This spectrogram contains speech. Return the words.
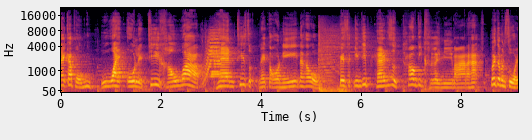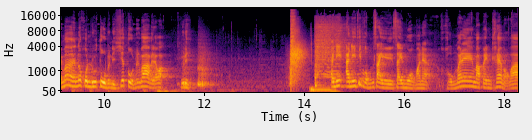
นะครับผมไวโอเลตที่เขาว่าแพงที่สุดในตอนนี้นะครับผม เป็นสกินที่แพงที่สุดเท่าที่เคยมีมานะฮะเฮ้ยแต่มันสวยมากนะคนดูตูดมันดิเชี่ยตูดแม่งบ้าไปแล้วอะดูดิ อันนี้อันนี้ที่ผมใส่ใส่หมวกมาเนี่ย ผมไม่ได้มาเป็นแค่แบบว่า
